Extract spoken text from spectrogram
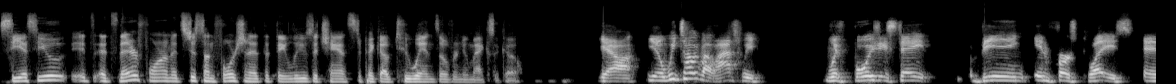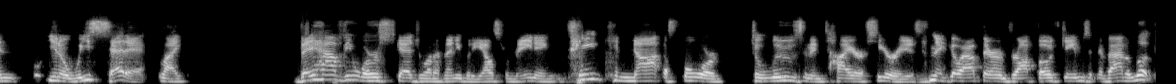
CSU, it's it's there for them. It's just unfortunate that they lose a chance to pick up two wins over New Mexico. Yeah, you know, we talked about last week with Boise State being in first place. And, you know, we said it like they have the worst schedule out of anybody else remaining. They cannot afford to lose an entire series and they go out there and drop both games at Nevada. Look,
